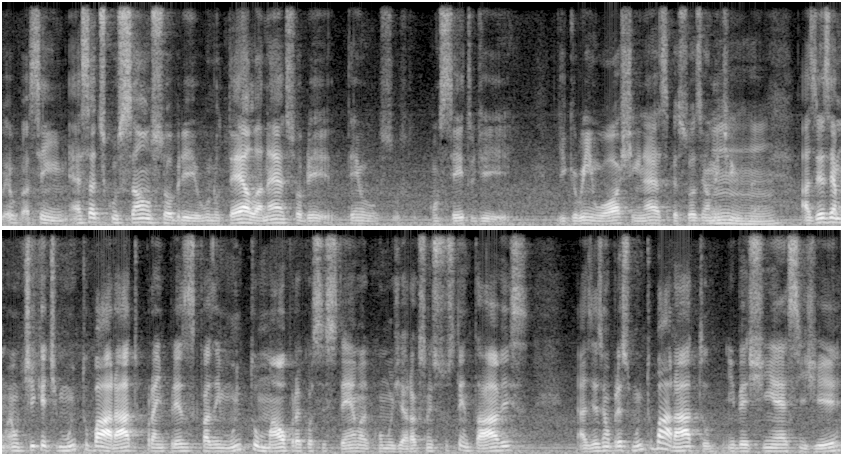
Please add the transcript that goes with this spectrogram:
eu, assim, essa discussão sobre o Nutella, né? Sobre tem o, o conceito de, de greenwashing, né? As pessoas realmente, Uhum. às vezes é, é um ticket muito barato para empresas que fazem muito mal para o ecossistema, como geral, que são insustentáveis. Às vezes é um preço muito barato investir em ESG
